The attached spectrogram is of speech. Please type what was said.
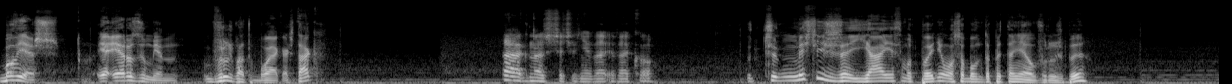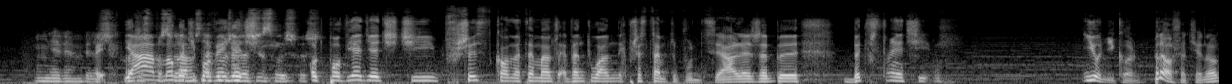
Bo wiesz, ja, ja rozumiem. Wróżba to była jakaś, tak? Tak, na szczycie nie Weko. Czy myślisz, że ja jestem odpowiednią osobą do pytania o wróżby? Nie wiem, wiesz. Ja mogę ci powiedzieć, odpowiedzieć ci wszystko na temat ewentualnych przestępców ulicy, ale żeby być w stanie ci... Unicorn, proszę cię, no...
